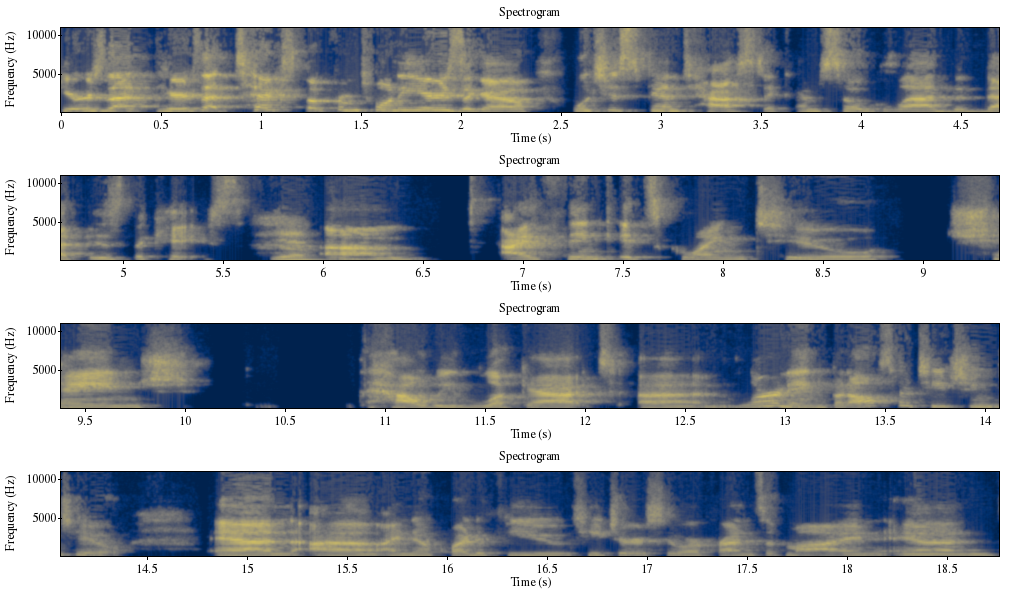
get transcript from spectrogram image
Here's that here's that textbook from 20 years ago, which is fantastic. I'm so glad that that is the case Yeah. um, I think it's going to change how we look at um, learning, but also teaching too. And uh, I know quite a few teachers who are friends of mine, and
